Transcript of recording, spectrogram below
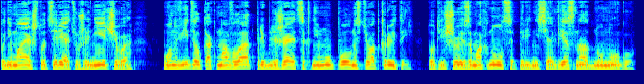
Понимая, что терять уже нечего, он видел, как Мавлад приближается к нему полностью открытый. Тот еще и замахнулся, перенеся вес на одну ногу.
